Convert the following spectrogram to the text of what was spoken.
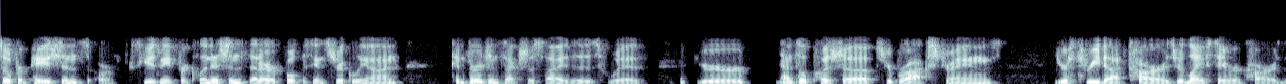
So for patients, or excuse me, for clinicians that are focusing strictly on convergence exercises with your pencil push-ups, your Brock strings, your three dot cards, your lifesaver cards.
